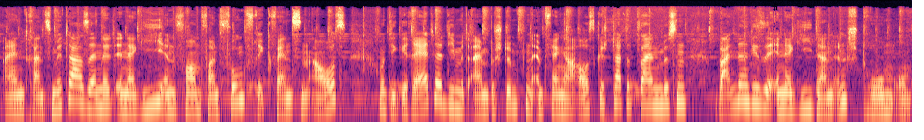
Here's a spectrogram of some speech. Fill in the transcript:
Ein Transmitter sendet Energie in Form von Funkfrequenzen aus und die Geräte, die mit einem bestimmten Empfänger ausgestattet sein müssen, wandeln diese Energie dann in Strom um.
